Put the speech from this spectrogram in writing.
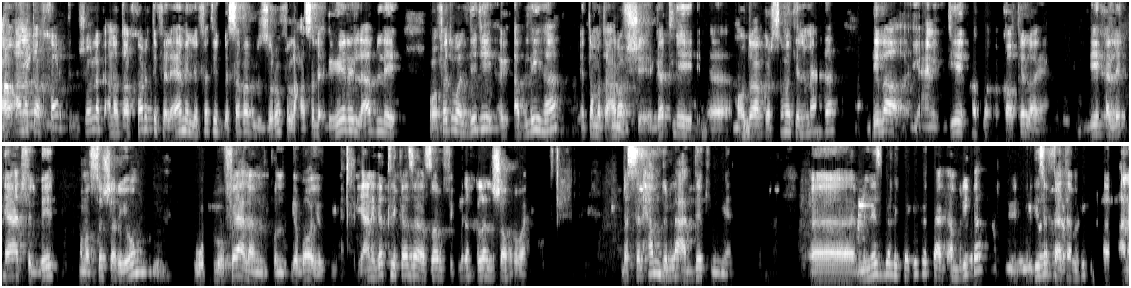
أه أنا تأخرت مش هقول لك أنا تأخرت في الأيام اللي فاتت بسبب الظروف اللي حصلت غير اللي قبل وفاة والدتي قبليها أنت ما تعرفش جات لي آه، موضوع جرثومة المعدة. دي بقى يعني دي قات- قاتلة يعني. دي خلتني قاعد في البيت 15 يوم وفعلا كنت بايظ. يعني جات لي كذا ظرف كده خلال شهر واحد. بس الحمد لله عديتهم يعني. بالنسبة للتجهيزة بتاعت أمريكا التجهيزة بتاعت أمريكا أنا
